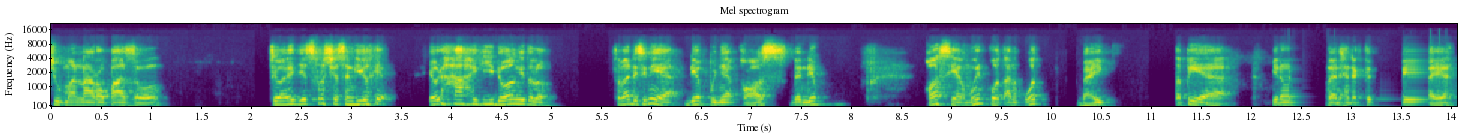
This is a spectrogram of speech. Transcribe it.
cuma naro puzzle, cuma just for shits and giggles kayak ya udah hahi doang gitu loh. Sama di sini ya dia punya kos dan dia kos yang mungkin quote unquote baik, tapi ya you know dan ya.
